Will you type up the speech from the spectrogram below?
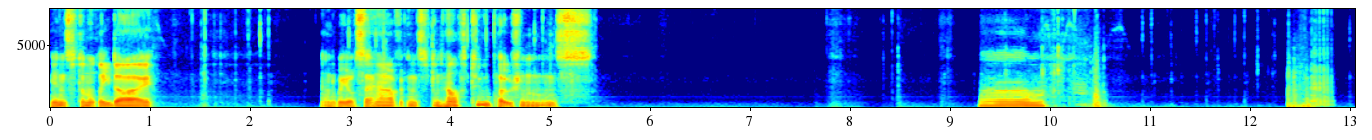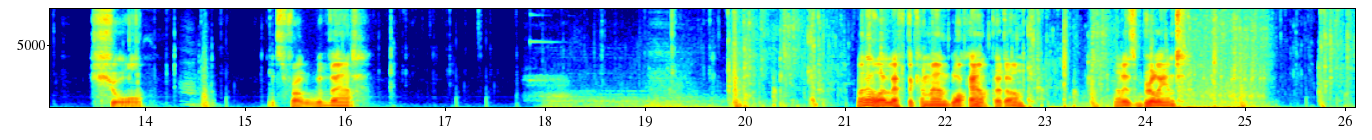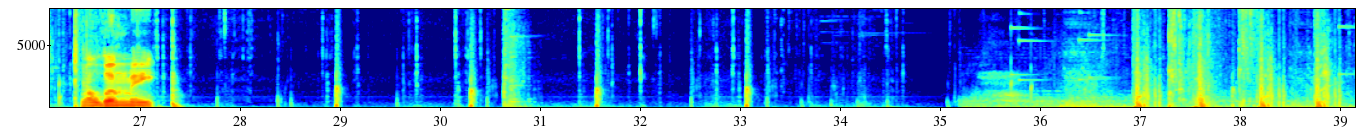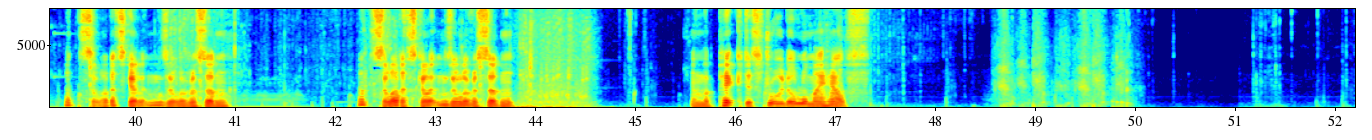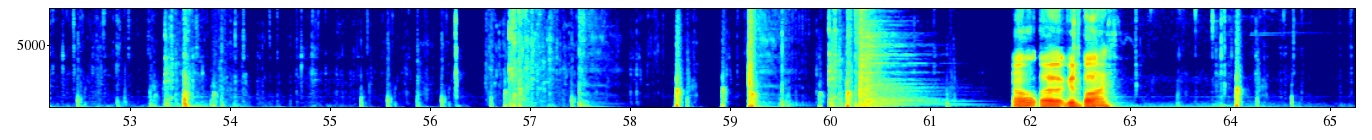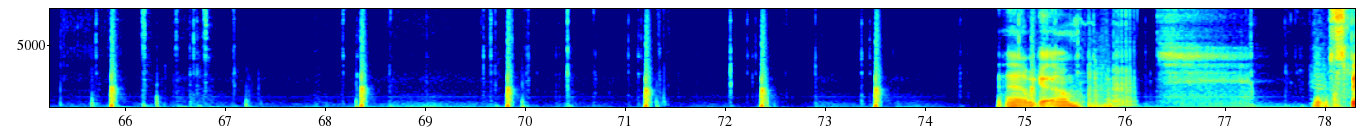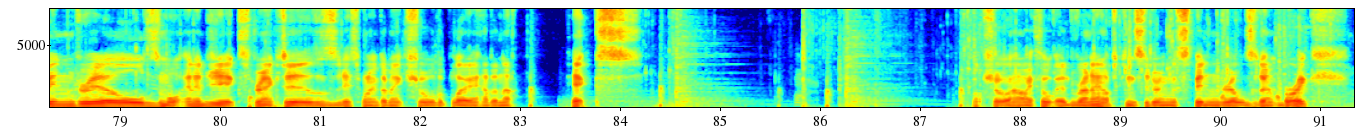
instantly die. And we also have instant health 2 potions. Um, sure. Let's struggle with that. Well, I left the command block output on. That is brilliant. Well done, me. That's a lot of skeletons all of a sudden. That's a lot of skeletons all of a sudden. And the pick destroyed all of my health. Oh, uh, goodbye. There we go. More spin drills, more energy extractors. Just wanted to make sure the player had enough picks. Not sure how I thought they'd run out, considering the spin drills don't break.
